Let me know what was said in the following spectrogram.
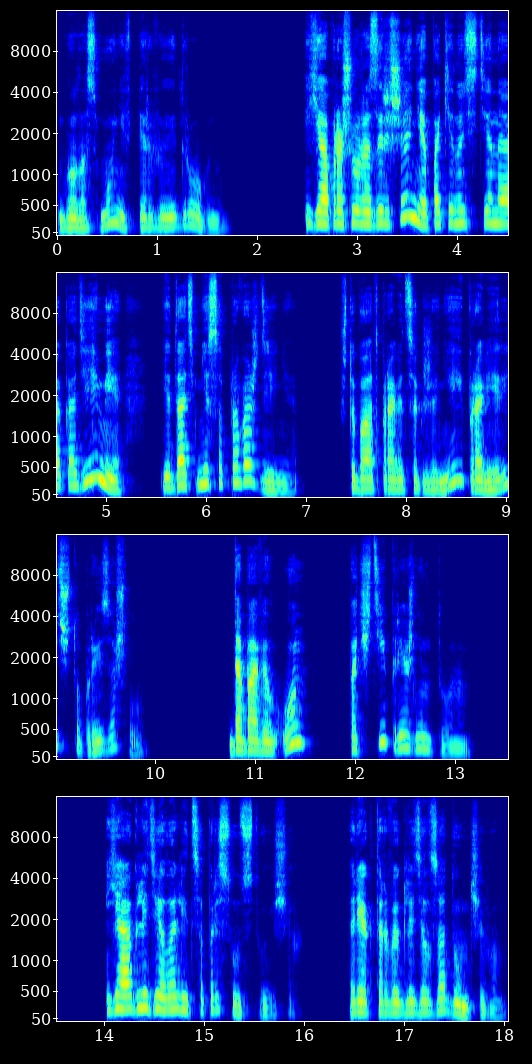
Голос Мони впервые дрогнул. Я прошу разрешения покинуть стены Академии и дать мне сопровождение, чтобы отправиться к жене и проверить, что произошло. Добавил он почти прежним тоном. Я оглядела лица присутствующих. Ректор выглядел задумчивым.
